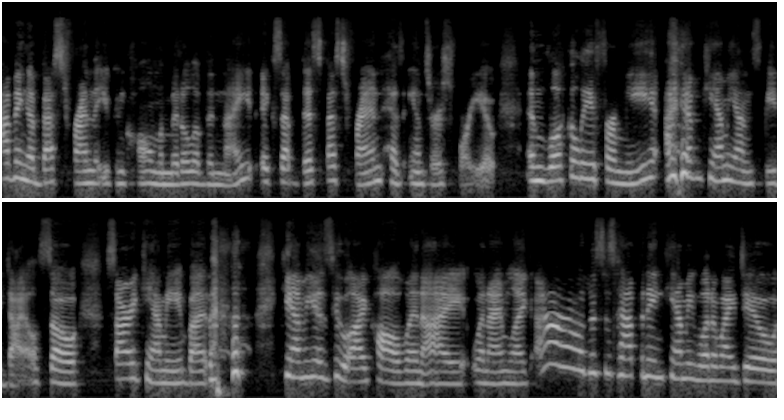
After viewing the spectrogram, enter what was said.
having a best friend that you can call in the middle of the night except this best friend has answers for you. And luckily for me i have cami on speed dial. So sorry cami but cami is who i call when i when i'm like ah this is happening Cami, what do I do?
